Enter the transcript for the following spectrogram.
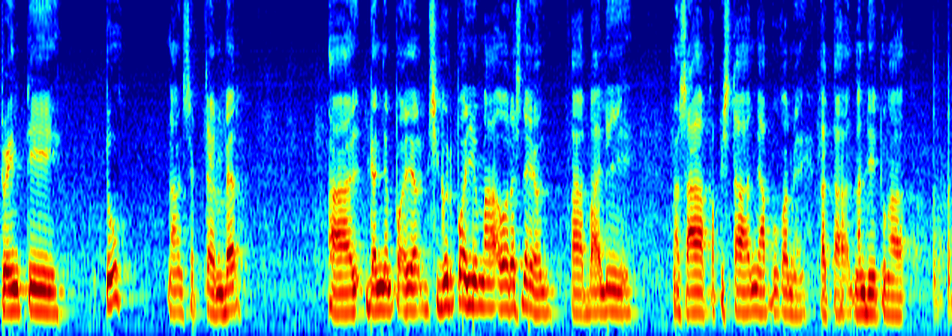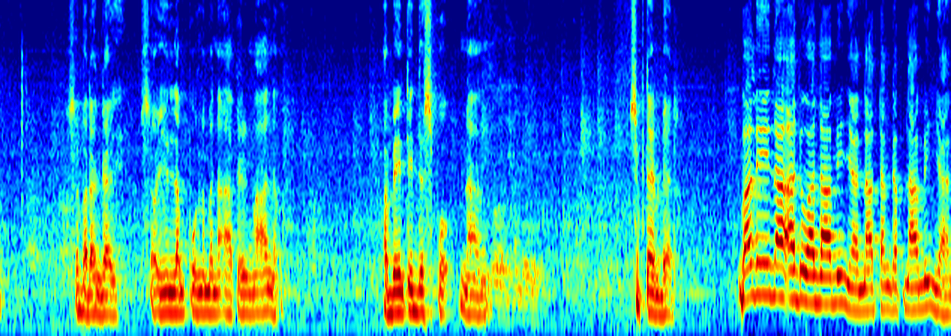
22 ng September. Ah, ganyan po siguro po yung mga oras na yon ah, bali nasa kapistahan niya po kami at ah, nandito nga sa barangay. So, yun lang po naman ang aking maano. A 22 po ng September. Bali na anuhan namin yan, natanggap namin yan.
